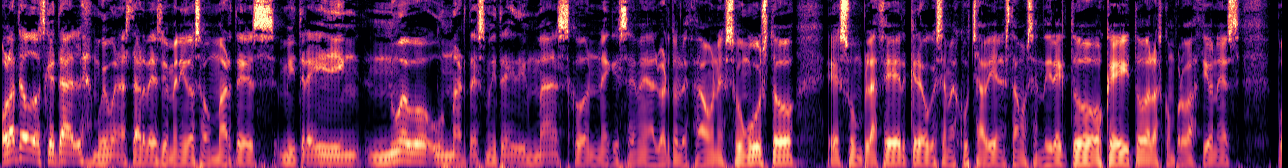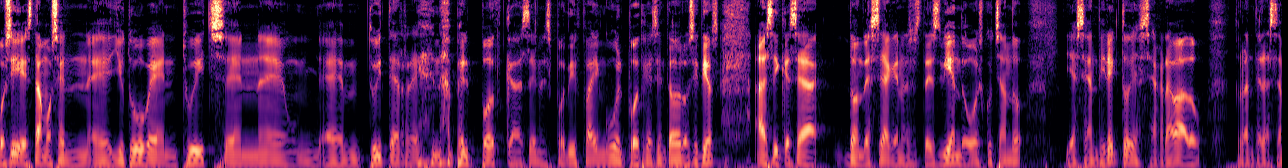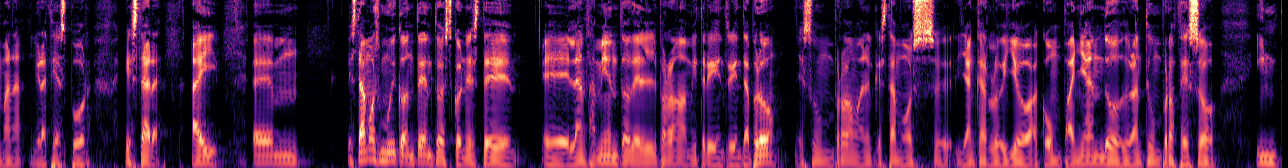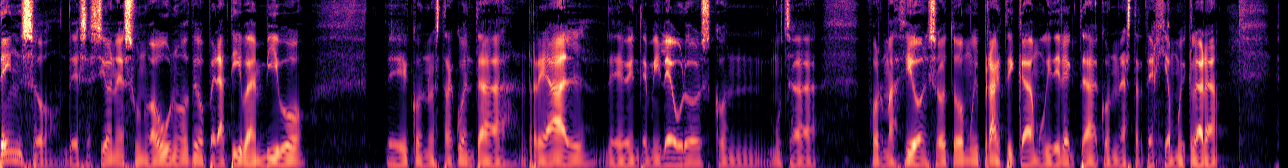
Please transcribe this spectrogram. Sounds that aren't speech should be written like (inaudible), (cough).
Hola a todos, ¿qué tal? Muy buenas tardes, bienvenidos a un martes Mi Trading nuevo, un martes Mi Trading más con XM Alberto Lezaun. Es un gusto, es un placer, creo que se me escucha bien, estamos en directo, ok, todas las comprobaciones. Pues sí, estamos en eh, YouTube, en Twitch, en, eh, Twitter, (laughs) en Apple Podcast, en Spotify, en Google Podcast y en todos los sitios. Así que sea donde sea que nos estés viendo o escuchando, ya sea en directo, ya sea grabado durante la semana, gracias por estar ahí. Eh, Estamos muy contentos con este eh, lanzamiento del programa Mi Trading 30 Pro. Es un programa en el que estamos, eh, Giancarlo y yo, acompañando durante un proceso intenso de sesiones uno a uno, de operativa en vivo, eh, con nuestra cuenta real de 20.000 euros, con mucha formación y sobre todo muy práctica, muy directa, con una estrategia muy clara.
